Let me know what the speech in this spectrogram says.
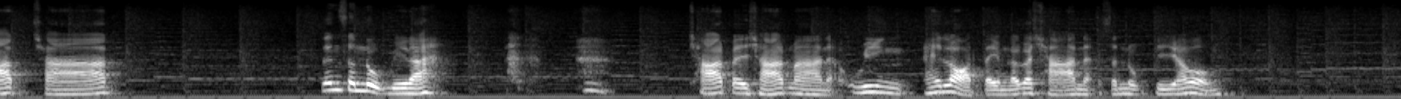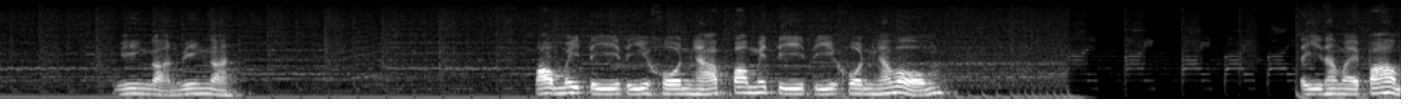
ร์จ ชาร์จ เล่นสนุกดีนะชาร์จไปชาร์จมาเนี่ยวิ่งให้หลอดเต็มแล้วก็ชาร์จเนี่ยสนุกดีครับผม วิ่งก่อนวิ่งก่อน ป้อมไม่ตีตีคนครับ ป้อมไม่ตีตีคนครับผม ตีทำไมป้อม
